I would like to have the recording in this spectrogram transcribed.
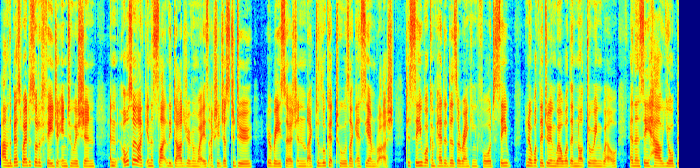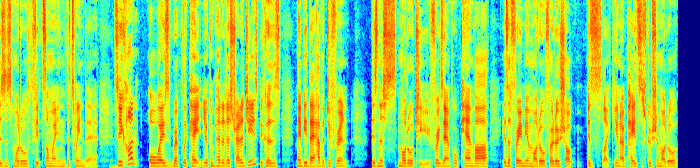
um, the best way to sort of feed your intuition and also like in a slightly data driven way is actually just to do your research and like to look at tools like SEM Rush to see what competitors are ranking for, to see you know what they're doing well, what they're not doing well, and then see how your business model fits somewhere in between there. So you can't always replicate your competitor strategies because maybe they have a different business model to you. For example, Canva is a freemium model, Photoshop is like, you know, a paid subscription model.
